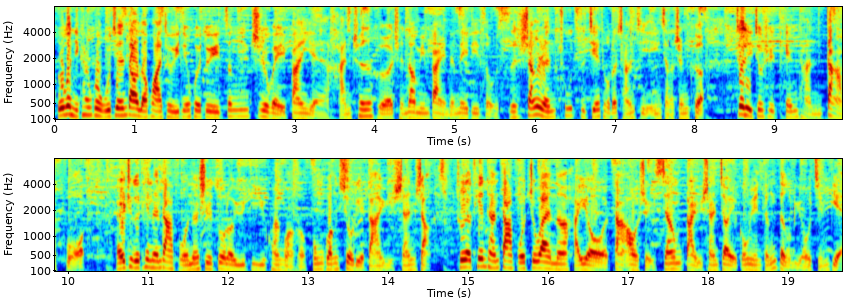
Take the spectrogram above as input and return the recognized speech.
如果你看过《无间道》的话，就一定会对曾志伟扮演韩春和陈道明扮演的内地走私商人初次接头的场景印象深刻。这里就是天坛大佛，而这个天坛大佛呢，是坐落于地域宽广和风光秀丽的大屿山上。除了天坛大佛之外呢，还有大澳水乡、大屿山郊野公园等等旅游景点。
